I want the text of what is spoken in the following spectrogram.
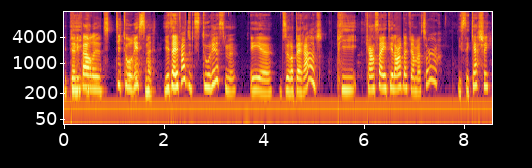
il est allé faire le petit tourisme. Il est allé faire du petit tourisme et euh, du repérage. Puis, quand ça a été l'heure de la fermeture, il s'est caché.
